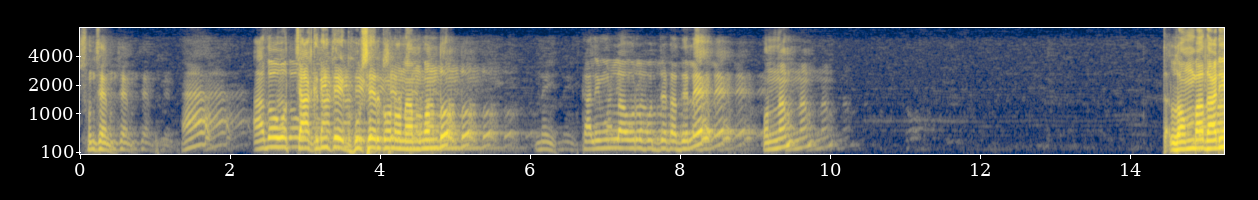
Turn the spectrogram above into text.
শুনছেন? হ্যাঁ? আদৌ ও চাকরিতে ঘুষের কোন নামগন্ধ? নেই। কালিমুল্লাহ ওর উপর যেটা দিলে, ওর নাম? লম্বা দাড়ি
